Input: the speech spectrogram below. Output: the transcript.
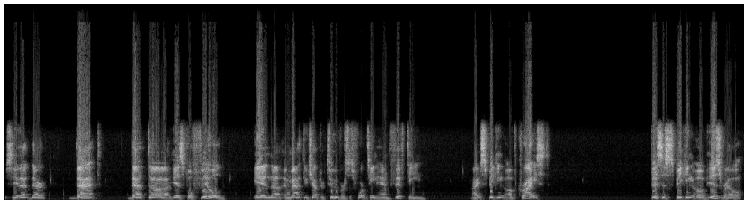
You see that there? That that uh, is fulfilled in, uh, in Matthew chapter 2, verses 14 and 15. All right, speaking of Christ, this is speaking of Israel,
